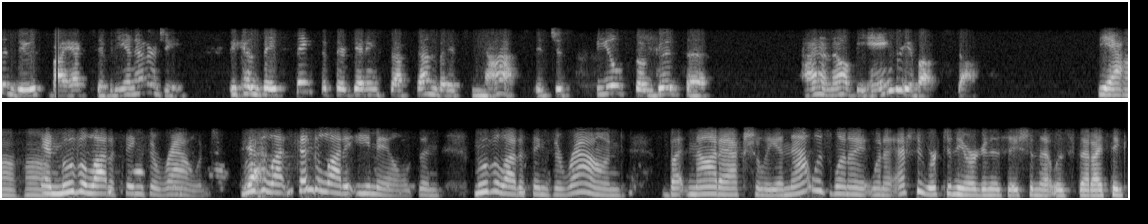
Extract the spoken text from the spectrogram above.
seduced by activity and energy because they think that they're getting stuff done, but it's not. It just feels so good to, I don't know, be angry about stuff. Yeah, uh-huh. and move a lot of things around. Move yeah. a lot, send a lot of emails, and move a lot of things around, but not actually. And that was when I when I actually worked in the organization that was that I think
